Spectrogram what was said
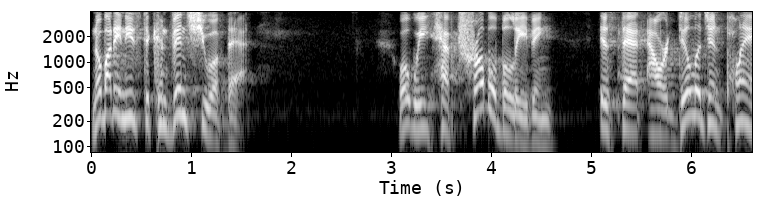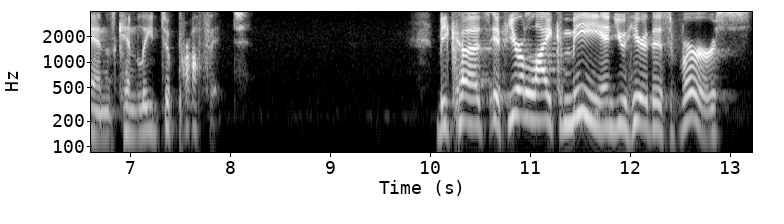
Nobody needs to convince you of that. What we have trouble believing is that our diligent plans can lead to profit. Because if you're like me and you hear this verse,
